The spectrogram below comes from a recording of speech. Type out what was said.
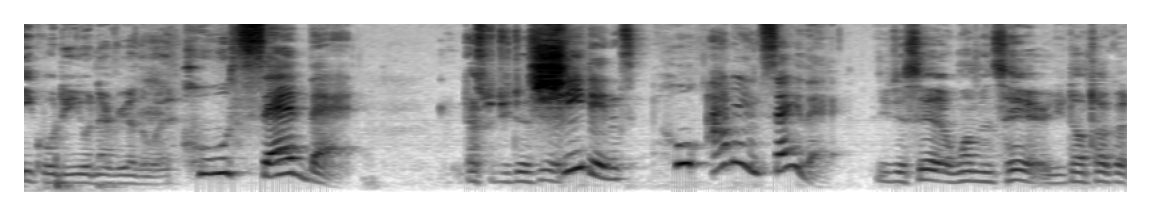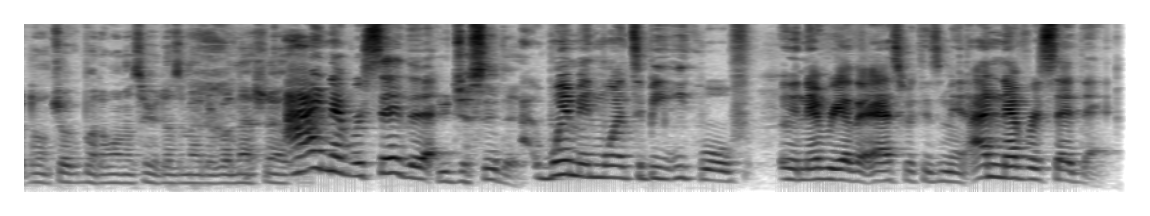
equal to you in every other way. Who said that? That's what you just said. She didn't. Who? I didn't say that. You just said a woman's hair. You don't talk. Don't joke about a woman's hair. It doesn't matter about nationality. I never said that you just said that. women want to be equal in every other aspect as men. I never said that.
